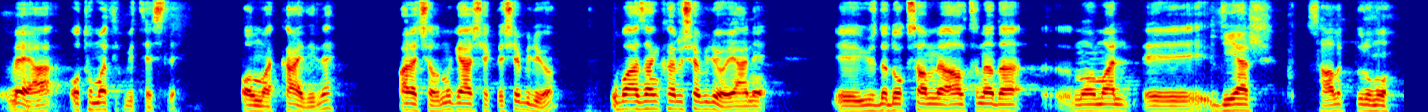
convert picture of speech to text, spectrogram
veya otomatik vitesli olmak kaydıyla araç alımı gerçekleşebiliyor. Bu bazen karışabiliyor. Yani e, %90 ve altına da e, normal e, diğer sağlık durumu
